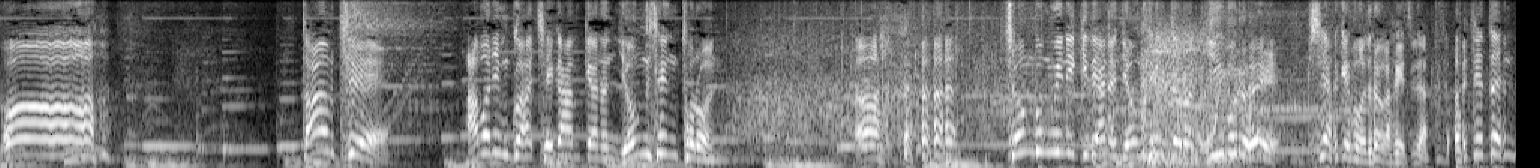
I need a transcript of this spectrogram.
어, 다음 주에 아버님과 제가 함께하는 영생 토론. 아, 전 국민이 기대하는 영생 토론 2부를 시작해 보도록 하겠습니다. 어쨌든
